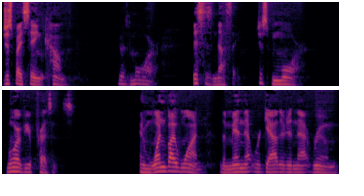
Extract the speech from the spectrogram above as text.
Just by saying, come. He goes, more. This is nothing. Just more. More of your presence. And one by one, the men that were gathered in that room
